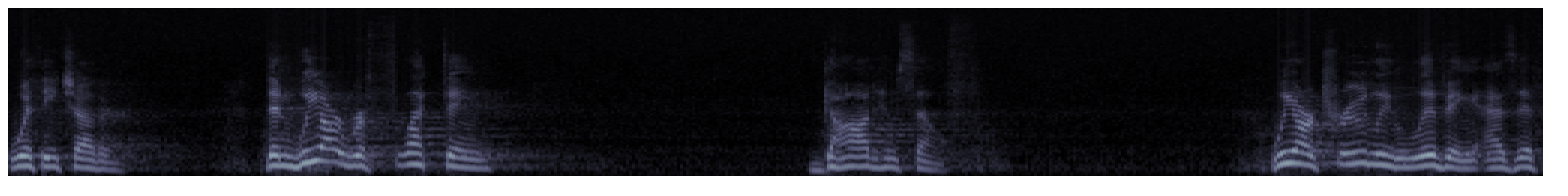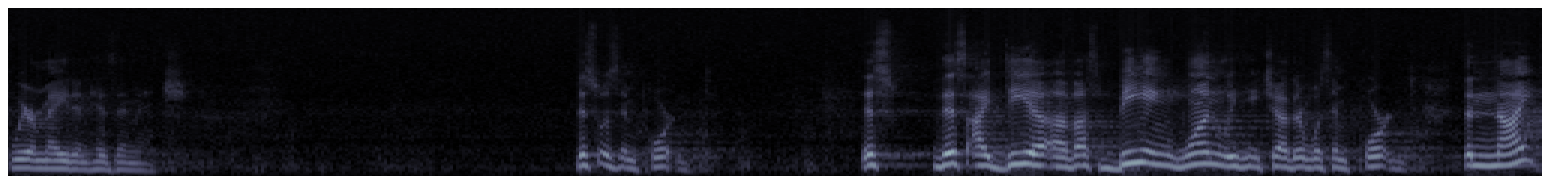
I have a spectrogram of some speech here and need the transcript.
with each other then we are reflecting God Himself. We are truly living as if we're made in His image. This was important. This, this idea of us being one with each other was important. The night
